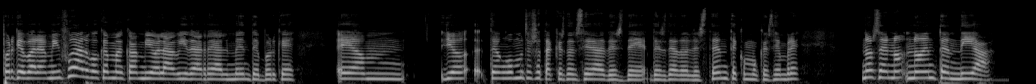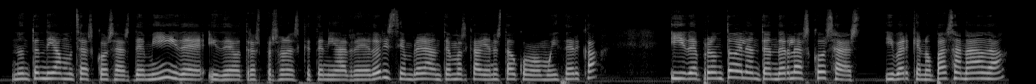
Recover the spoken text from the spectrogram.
Porque para mí fue algo que me cambió la vida realmente, porque eh, um, yo tengo muchos ataques de ansiedad desde, desde adolescente, como que siempre, no sé, no, no entendía, no entendía muchas cosas de mí y de, otras personas que tenía alrededor y siempre eran temas que habían estado como muy cerca. Y de pronto el entender las cosas y ver que no pasa nada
